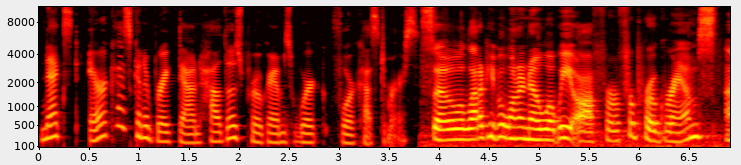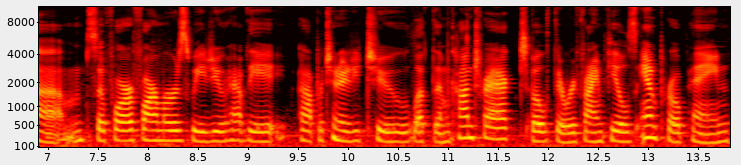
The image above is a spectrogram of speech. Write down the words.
Next, Erica is going to break down how those programs work for customers. So, a lot of people want to know what we offer for programs. Um, so, for our farmers, we do have the opportunity to let them contract both their refined fuels and propane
